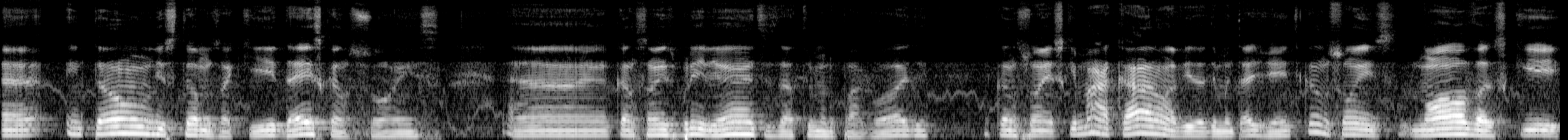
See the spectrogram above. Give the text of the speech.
É, então listamos aqui 10 canções, é, canções brilhantes da turma do pagode canções que marcaram a vida de muita gente, canções novas que, que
